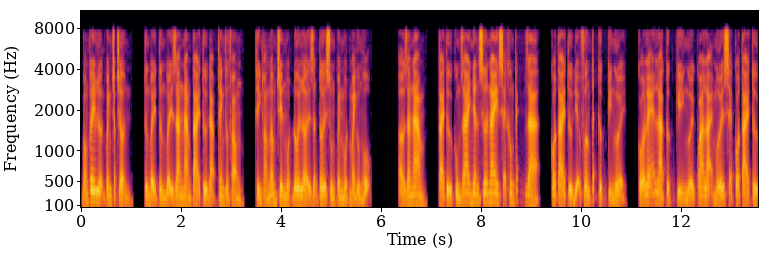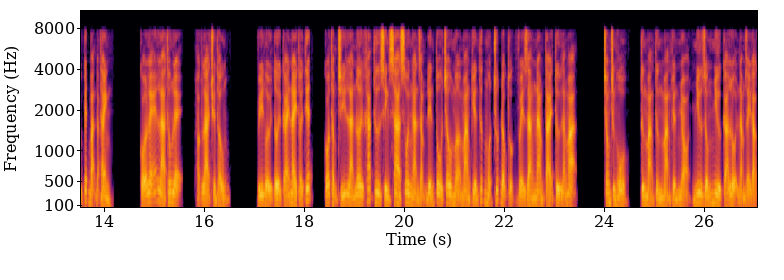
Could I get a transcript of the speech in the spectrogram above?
Bóng cây lượn quanh chập trờn từng bầy từng bầy giang nam tài tử đạp thanh thường phong, thỉnh thoảng ngâm trên một đôi lời dẫn tới xung quanh một mảnh ủng hộ. Ở giang nam, tài tử cùng giai nhân xưa nay sẽ không tách ra, có tài tử địa phương tất cực kỳ người, có lẽ là cực kỳ người qua lại mới sẽ có tài tử kết bạn đạp thanh. Có lẽ là thông lệ, hoặc là truyền thống vì đổi tới cái này thời tiết, có thậm chí là nơi khác thư sinh xa xôi ngàn dặm đến tô châu mở mang kiến thức một chút độc thuộc về giang nam tài tử lãng mạn. Trong trường hồ, từng mảng từng mảng thuyền nhỏ như giống như cá lội nằm dày đặc.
